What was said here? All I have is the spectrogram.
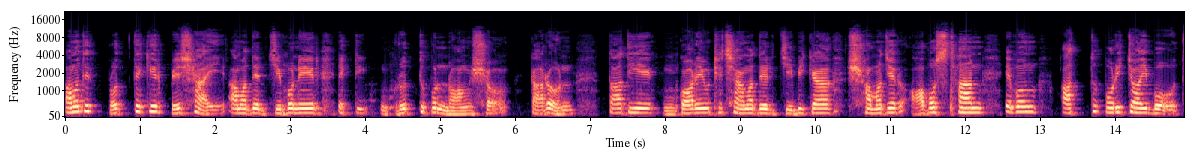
আমাদের প্রত্যেকের পেশাই আমাদের জীবনের একটি গুরুত্বপূর্ণ অংশ। কারণ তা দিয়ে গড়ে উঠেছে আমাদের জীবিকা, সমাজের অবস্থান এবং আত্মপরিচয় বোধ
